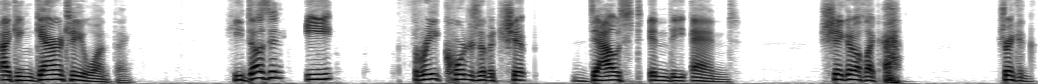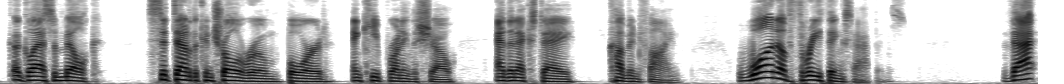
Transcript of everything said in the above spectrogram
I can guarantee you one thing. He doesn't eat three quarters of a chip doused in the end, shake it off like, ah, drink a, a glass of milk, sit down to the control room board, and keep running the show. And the next day, come in fine. One of three things happens. That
